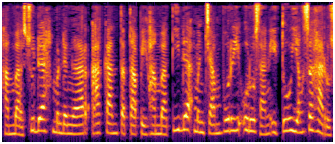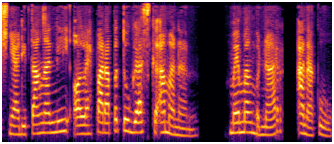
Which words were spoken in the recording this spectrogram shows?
hamba sudah mendengar akan tetapi hamba tidak mencampuri urusan itu yang seharusnya ditangani oleh para petugas keamanan. Memang benar, anakku.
